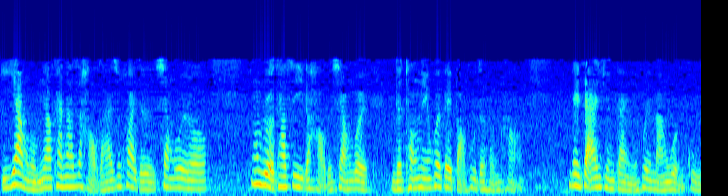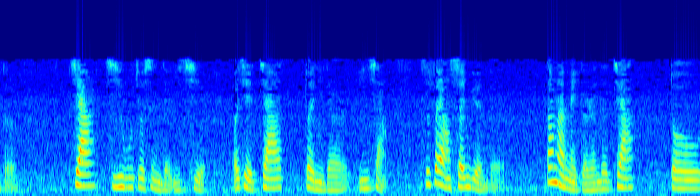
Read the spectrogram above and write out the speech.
一样我们要看它是好的还是坏的相位哦。那如果它是一个好的相位，你的童年会被保护的很好，内在安全感也会蛮稳固的。家几乎就是你的一切，而且家对你的影响是非常深远的。当然，每个人的家都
